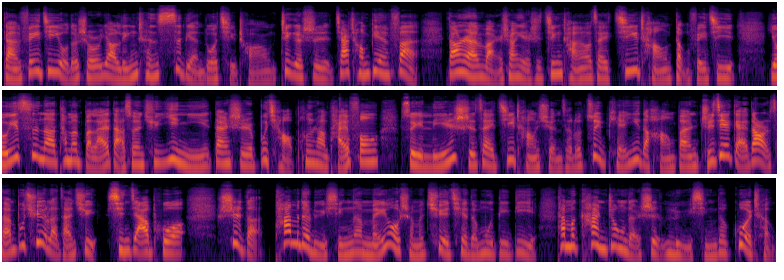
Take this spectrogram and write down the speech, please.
赶飞机有的时候要凌晨四点多起床。这个是家常便饭。当然，晚上也是经常要在机场等飞机。有一次呢，他们本来打算去印尼，但是不巧碰上台风，所以临时在机场选择了最便宜的航班，直接改道，咱不去了，咱去新加坡。是的，他们的旅行呢，没有什么确切的目的地，他们看重的是旅行的过程。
